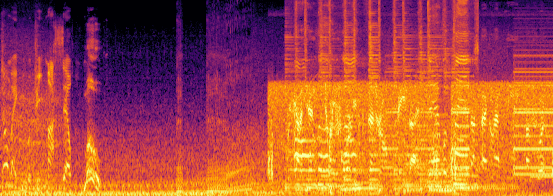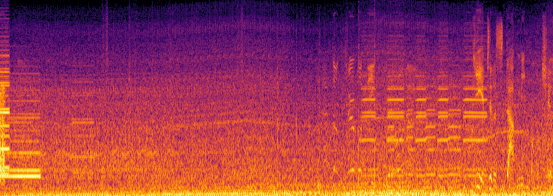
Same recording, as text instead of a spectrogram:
Don't make me repeat myself. Move! Give to the stop me from killing.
